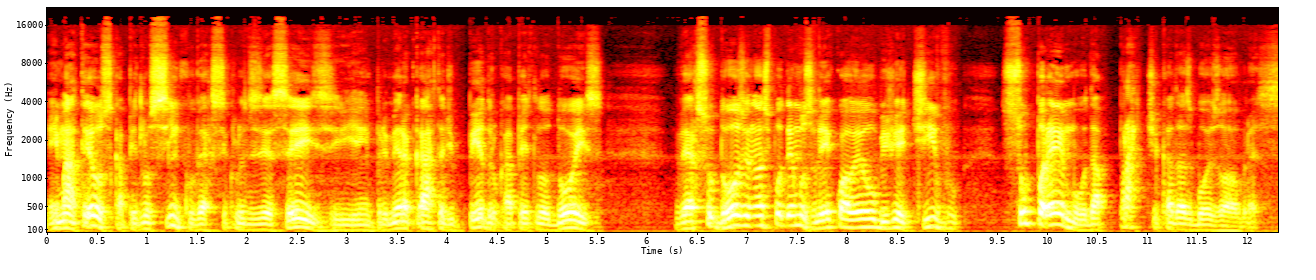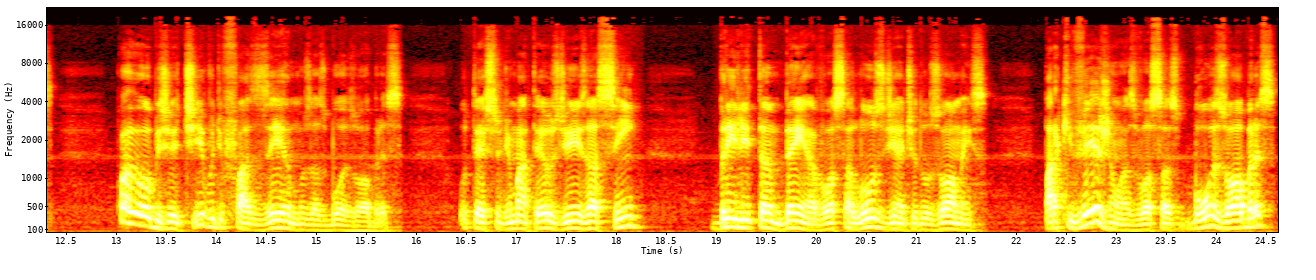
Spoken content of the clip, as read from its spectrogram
Em Mateus, capítulo 5, versículo 16, e em primeira carta de Pedro, capítulo 2, verso 12, nós podemos ler qual é o objetivo supremo da prática das boas obras. Qual é o objetivo de fazermos as boas obras? O texto de Mateus diz assim: brilhe também a vossa luz diante dos homens, para que vejam as vossas boas obras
